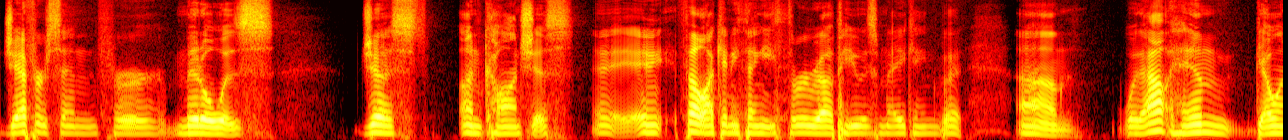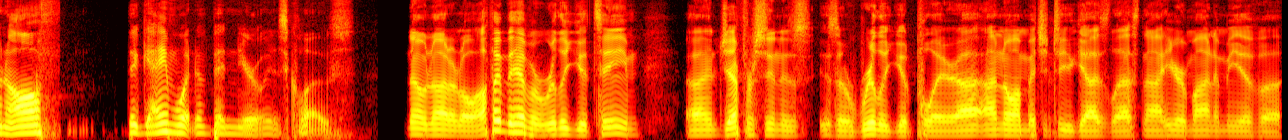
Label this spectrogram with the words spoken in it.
Jefferson for middle was just unconscious. It felt like anything he threw up, he was making. But um, without him going off, the game wouldn't have been nearly as close. No, not at all. I think they have a really good team. Uh, and Jefferson is, is a really good player. I, I, know I mentioned to you guys last night. He reminded me of a,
